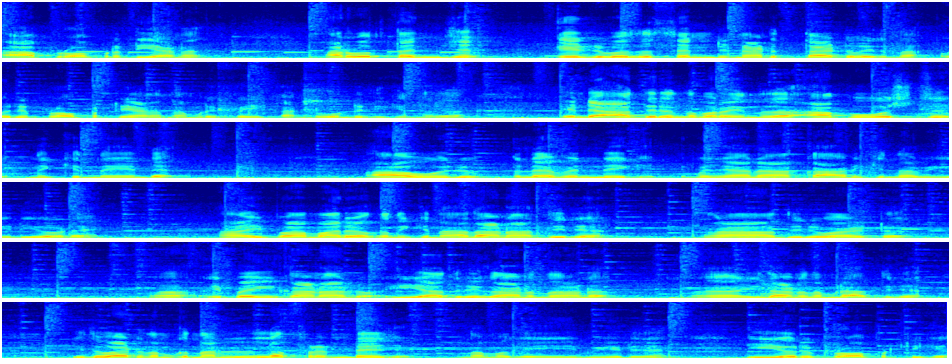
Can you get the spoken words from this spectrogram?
ആ പ്രോപ്പർട്ടിയാണ് അറുപത്തഞ്ച് എഴുപത് സെന്റിനടുത്തായിട്ട് വരുന്ന ഒരു പ്രോപ്പർട്ടിയാണ് നമ്മളിപ്പോൾ ഈ കണ്ടുകൊണ്ടിരിക്കുന്നത്. ഇതിന്റെ അതിരെന്ന് പറയുന്നത് ആ പോസ്റ്റ് നിൽക്കുന്നതിന്റെ ആ ഒരു ലെവലിലേക്ക് ഇപ്പം ഞാൻ ആ കാണിക്കുന്ന വീഡിയോയുടെ ആ ഇപ്പോൾ ആ മരമൊക്കെ നിൽക്കുന്ന അതാണ് അതിര്. ആ അതിരുമായിട്ട് ഇപ്പോൾ ഈ കാണാമല്ലോ ഈ അതിര് കാണുന്നതാണ് ഇതാണ് നമ്മുടെ അതിര്. ഇതുമായിട്ട് നമുക്ക് നല്ല ഫ്രണ്ടേജ് നമുക്ക് ഈ വീടിന് ഈ ഒരു പ്രോപ്പർട്ടിക്ക്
